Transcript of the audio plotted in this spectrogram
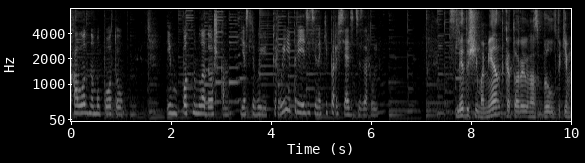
холодному поту и потным ладошкам, если вы впервые приедете на Кипр и сядете за руль. Следующий момент, который у нас был таким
